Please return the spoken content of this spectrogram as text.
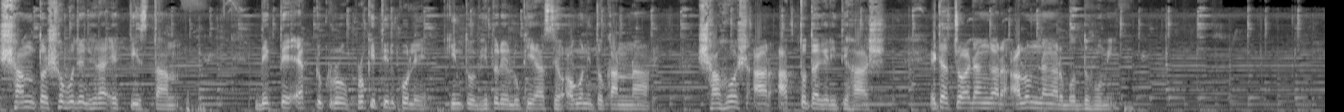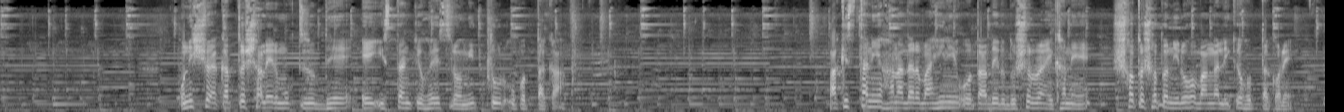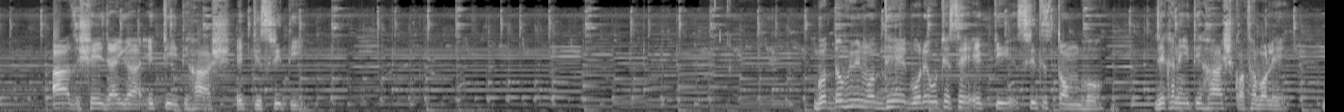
শান্ত সবুজে ঘেরা একটি স্থান। দেখতে এক টুকরো প্রকৃতির কোলে, কিন্তু ভিতরে লুকিয়ে আছে অগণিত কান্না, সাহস আর আত্মত্যাগের ইতিহাস। এটা চুয়াডাঙ্গার আলমডাঙ্গার বৌদ্ধভূমি। উনিশশো একাত্তর সালের মুক্তিযুদ্ধে এই স্থানটি হয়েছিল মৃত্যুর উপত্যকা। পাকিস্তানি হানাদার বাহিনী ও তাদের দোসররা এখানে শত শত নিরহ বাঙালিকে হত্যা করে। আজ সেই জায়গা একটি ইতিহাস, একটি স্মৃতি। বৌদ্ধভূমির মধ্যে গড়ে উঠেছে একটি স্মৃতিস্তম্ভ, যেখানে ইতিহাস কথা বলে,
